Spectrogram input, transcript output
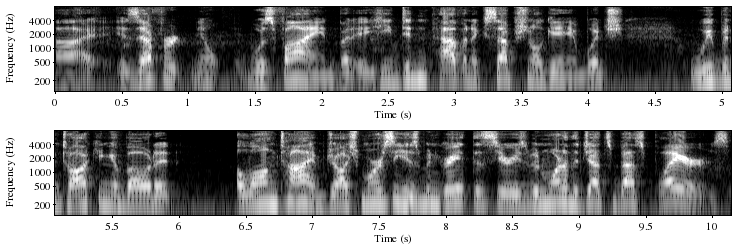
Uh, his effort, you know, was fine, but it, he didn't have an exceptional game, which we've been talking about it a long time. Josh Morrissey has been great this year. He's been one of the Jets' best players.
